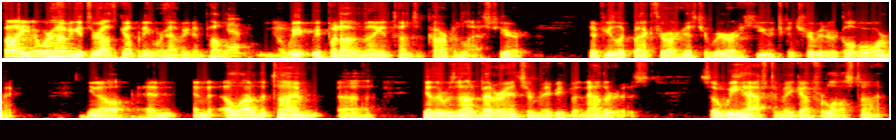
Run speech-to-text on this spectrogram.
Well, you know, we're having it throughout the company. We're having it in public. Yeah. You know, we we put out a million tons of carbon last year. You know, if you look back through our history, we were a huge contributor to global warming. You know, and and a lot of the time, uh, you know, there was not a better answer maybe, but now there is. So we have to make up for lost time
